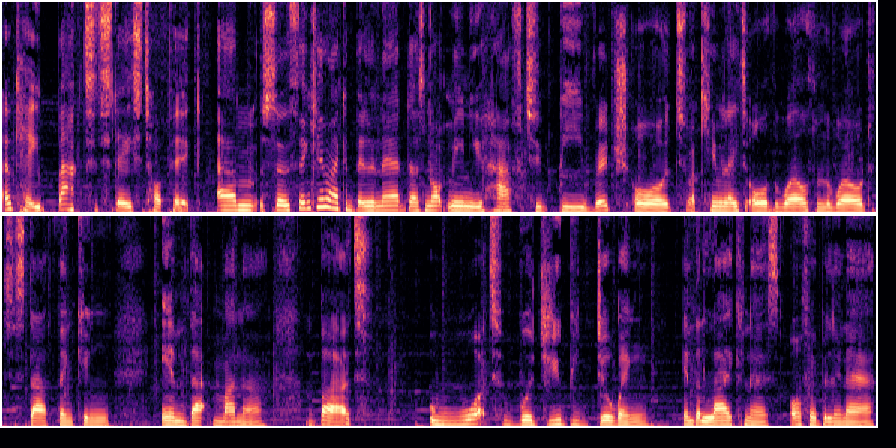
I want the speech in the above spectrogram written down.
Okay, back to today's topic. Um, so, thinking like a billionaire does not mean you have to be rich or to accumulate all the wealth in the world to start thinking in that manner. But what would you be doing in the likeness of a billionaire?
